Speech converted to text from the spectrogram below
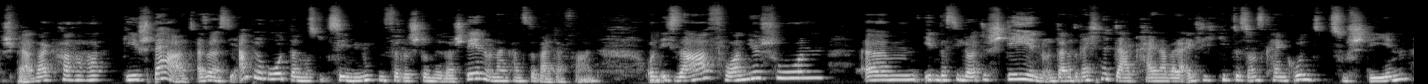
Sperrwerk, hahaha, gesperrt. Also dann ist die Ampel rot, dann musst du zehn Minuten, Viertelstunde da stehen und dann kannst du weiterfahren. Und ich sah vor mir schon ähm, eben, dass die Leute stehen und damit rechnet da keiner, weil eigentlich gibt es sonst keinen Grund zu stehen.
